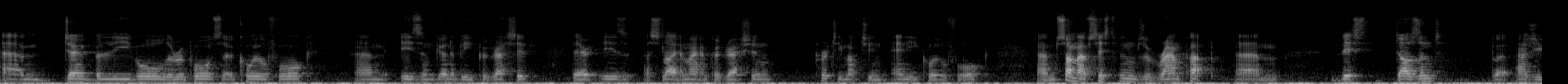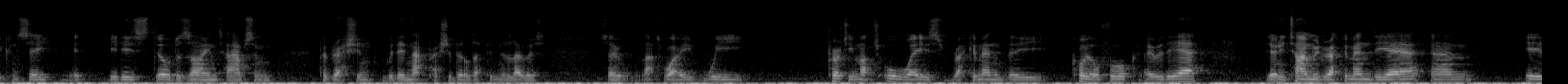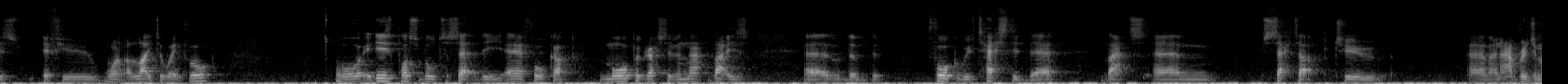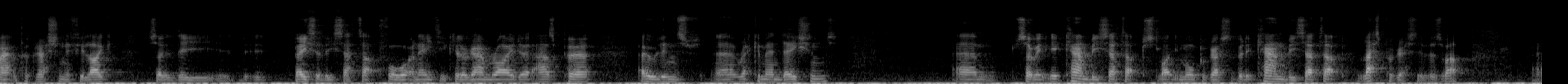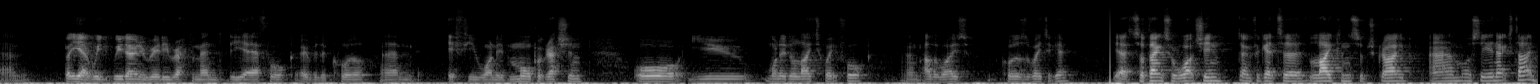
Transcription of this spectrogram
um, don't believe all the reports that a coil fork um, isn't going to be progressive. There is a slight amount of progression pretty much in any coil fork. Um, some have systems of ramp up um, this doesn't, but as you can see, it, it is still designed to have some progression within that pressure build up in the lowers. So that's why we pretty much always recommend the coil fork over the air. The only time we'd recommend the air um, is if you want a lighter weight fork or it is possible to set the air fork up more progressive than that. That is uh, the, the fork we've tested there that's um, set up to um, an average amount of progression, if you like. So the basically set up for an 80 kilogram rider as per Öhlins uh, recommendations. Um, so it, it, can be set up slightly more progressive, but it can be set up less progressive as well. Um, but yeah, we, we'd only really recommend the air fork over the coil um, if you wanted more progression or you wanted a lightweight fork. Um, otherwise, coil's the way to go. Yeah, so thanks for watching. Don't forget to like and subscribe, and we'll see you next time.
